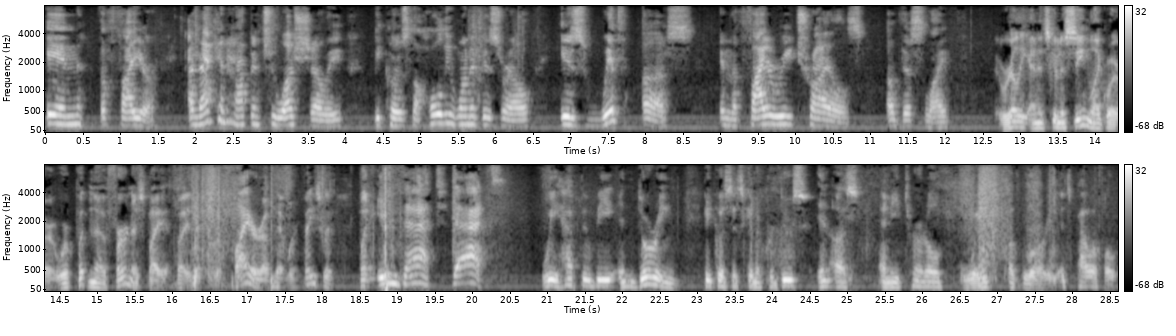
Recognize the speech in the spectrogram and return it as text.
in the fire. And that can happen to us, Shelly, because the Holy One of Israel is with us in the fiery trials of this life. Really, and it's going to seem like we're we're put in a furnace by by the, the fire of that we're faced with. But in that that we have to be enduring because it's going to produce in us an eternal weight of glory. It's powerful.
